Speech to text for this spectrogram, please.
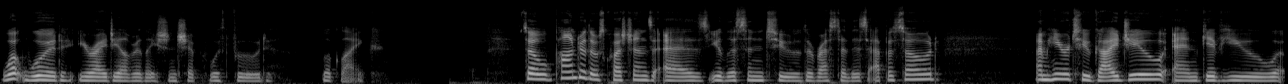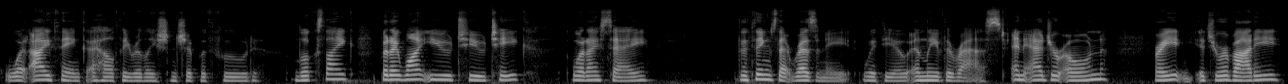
what would your ideal relationship with food look like? So ponder those questions as you listen to the rest of this episode. I'm here to guide you and give you what I think a healthy relationship with food looks like, but I want you to take what I say, the things that resonate with you, and leave the rest and add your own, right? It's your body,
